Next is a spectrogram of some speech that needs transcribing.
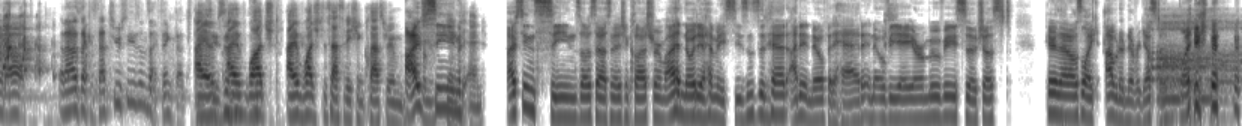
it up, and I was like, "Is that two seasons?" I think that's. Two I have seasons. I've watched I've watched Assassination Classroom. I've from seen- to end. I've seen scenes of Assassination Classroom. I had no idea how many seasons it had. I didn't know if it had an OVA or a movie. So just hearing that, I was like, I would have never guessed it. Like,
